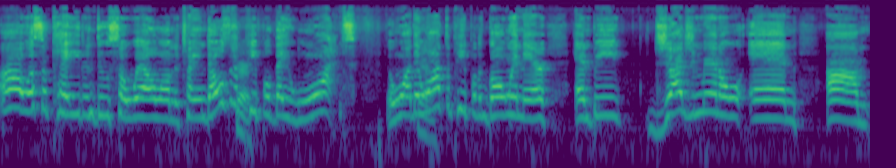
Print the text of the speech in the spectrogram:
oh, it's okay, you didn't do so well on the train. Those are Sure. the people they want. They want they Yeah. want the people to go in there and be judgmental and um,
